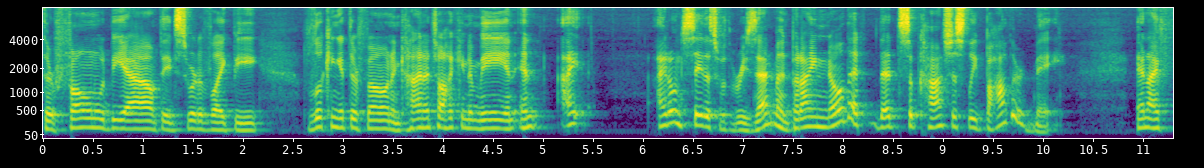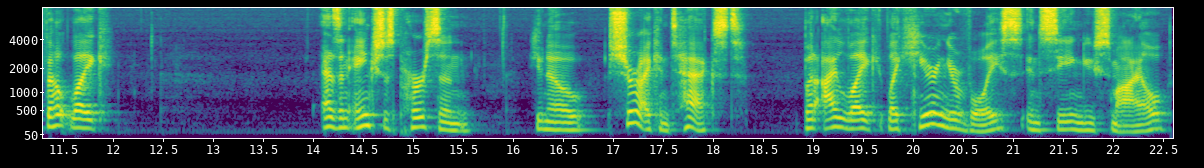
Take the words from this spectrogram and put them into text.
their phone would be out, they'd sort of like be looking at their phone and kind of talking to me. And and I I don't say this with resentment, but I know that that subconsciously bothered me. And I felt like as an anxious person, you know, sure I can text, but I like like hearing your voice and seeing you smile.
